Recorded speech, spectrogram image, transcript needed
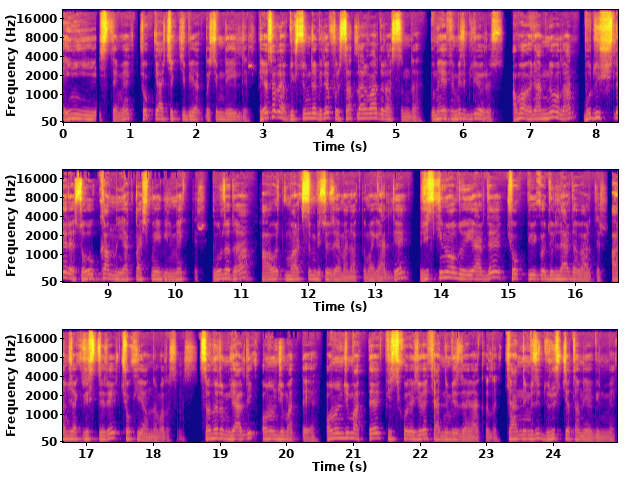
en iyi istemek çok gerçekçi bir yaklaşım değildir. Piyasalar düştüğünde bile fırsatlar vardır aslında. Bunu hepimiz biliyoruz. Ama önemli olan bu düşüşlere soğukkanlı yaklaşmayı bilmektir. Burada da Howard Marks'ın bir sözü hemen aklıma geldi. Riskin olduğu yerde çok büyük ödüller de vardır. Ancak riskleri çok iyi anlamalısınız. Sanırım geldik 10. maddeye. 10. madde psikoloji ve kendimizle alakalı. Kendimizi dürüstçe tanıyabilmek.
